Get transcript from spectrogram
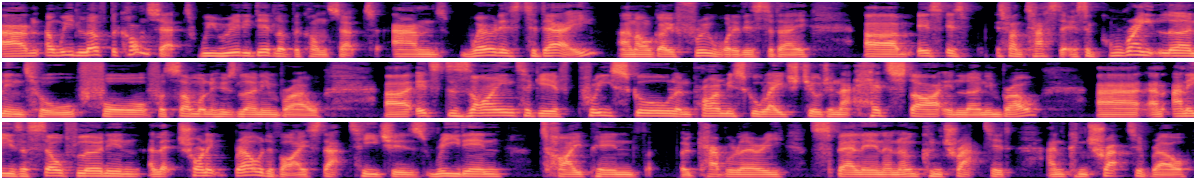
and and we loved the concept. We really did love the concept, and where it is today, and I'll go through what it is today. Um, is is is fantastic. It's a great learning tool for for someone who's learning Braille. Uh, it's designed to give preschool and primary school age children that head start in learning Braille. Uh, and Annie is a self learning electronic Braille device that teaches reading, typing, vocabulary, spelling, and uncontracted and contracted Braille.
